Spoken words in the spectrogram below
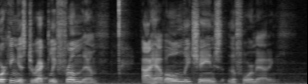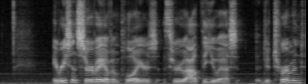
Working is directly from them, I have only changed the formatting. A recent survey of employers throughout the U.S. determined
